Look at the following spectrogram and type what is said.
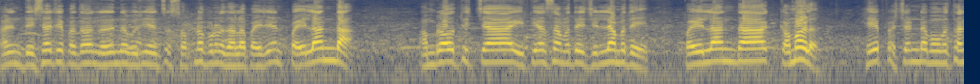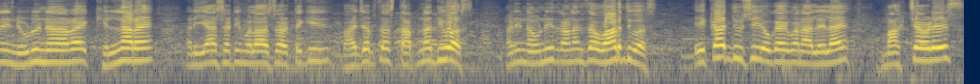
आणि देशाचे पंतप्रधान नरेंद्र मोदी यांचं स्वप्न पूर्ण झालं पाहिजे. आणि पहिल्यांदा अमरावतीच्या इतिहासामध्ये जिल्ह्यामध्ये पहिल्यांदा कमळ हे प्रचंड बहुमताने निवडून येणार आहे खिलणार आहे. आणि यासाठी मला असं वाटतं की भाजपचा स्थापना दिवस आणि नवनीत राणांचा वाढदिवस एकाच दिवशी योगायोगानं आलेला आहे. मागच्या वेळेस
